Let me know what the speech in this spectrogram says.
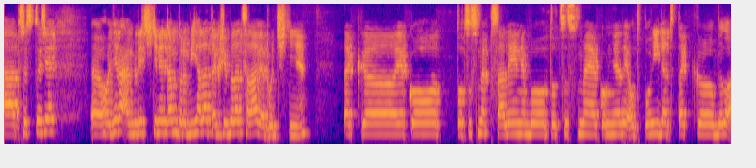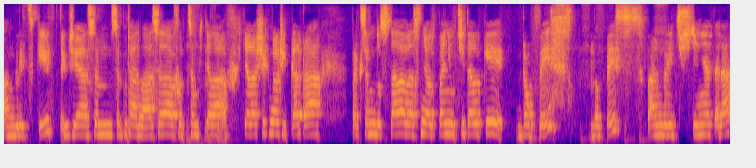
a přestože uh, hodina angličtiny tam probíhala tak, že byla celá v japonštině, tak uh, jako to, co jsme psali, nebo to, co jsme jako měli odpovídat, tak eh, bylo anglicky, takže já jsem se pořád hlásila a furt jsem chtěla, chtěla všechno říkat a pak jsem dostala vlastně od paní učitelky dopis, dopis v angličtině teda,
